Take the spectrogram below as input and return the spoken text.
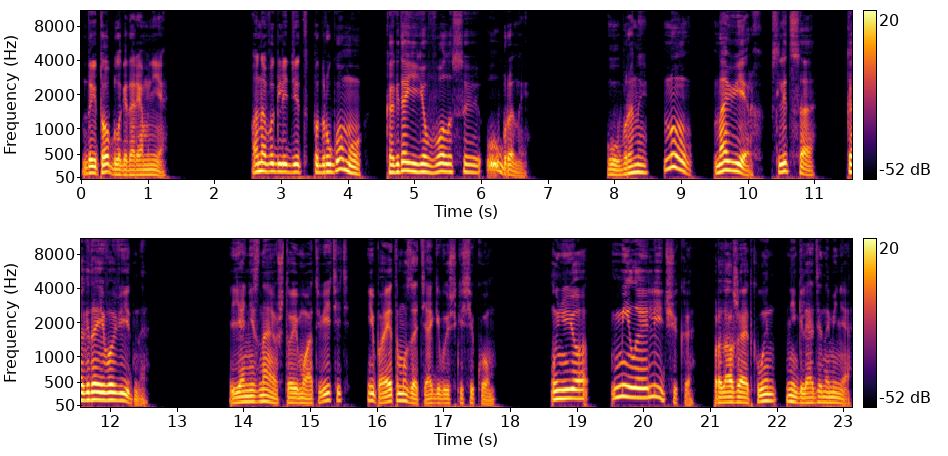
да и то благодаря мне. Она выглядит по-другому, когда ее волосы убраны. Убраны? Ну, наверх, с лица, когда его видно. Я не знаю, что ему ответить, и поэтому затягиваюсь косяком. У нее милое личико, — продолжает Куин, не глядя на меня.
